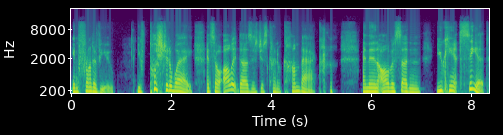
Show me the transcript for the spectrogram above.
in front of you. You've pushed it away. And so all it does is just kind of come back. and then all of a sudden, you can't see it,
